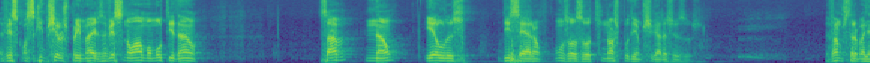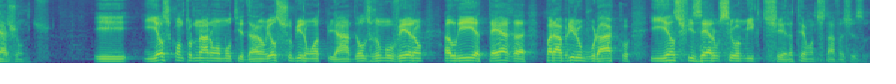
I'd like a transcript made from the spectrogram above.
a ver se conseguimos ser os primeiros, a ver se não há uma multidão. Sabe? Não. Eles disseram uns aos outros: Nós podemos chegar a Jesus. Vamos trabalhar juntos. E, e, eles contornaram a multidão, eles subiram ao telhado, eles removeram ali a terra para abrir o buraco e eles fizeram o seu amigo descer até onde estava Jesus.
